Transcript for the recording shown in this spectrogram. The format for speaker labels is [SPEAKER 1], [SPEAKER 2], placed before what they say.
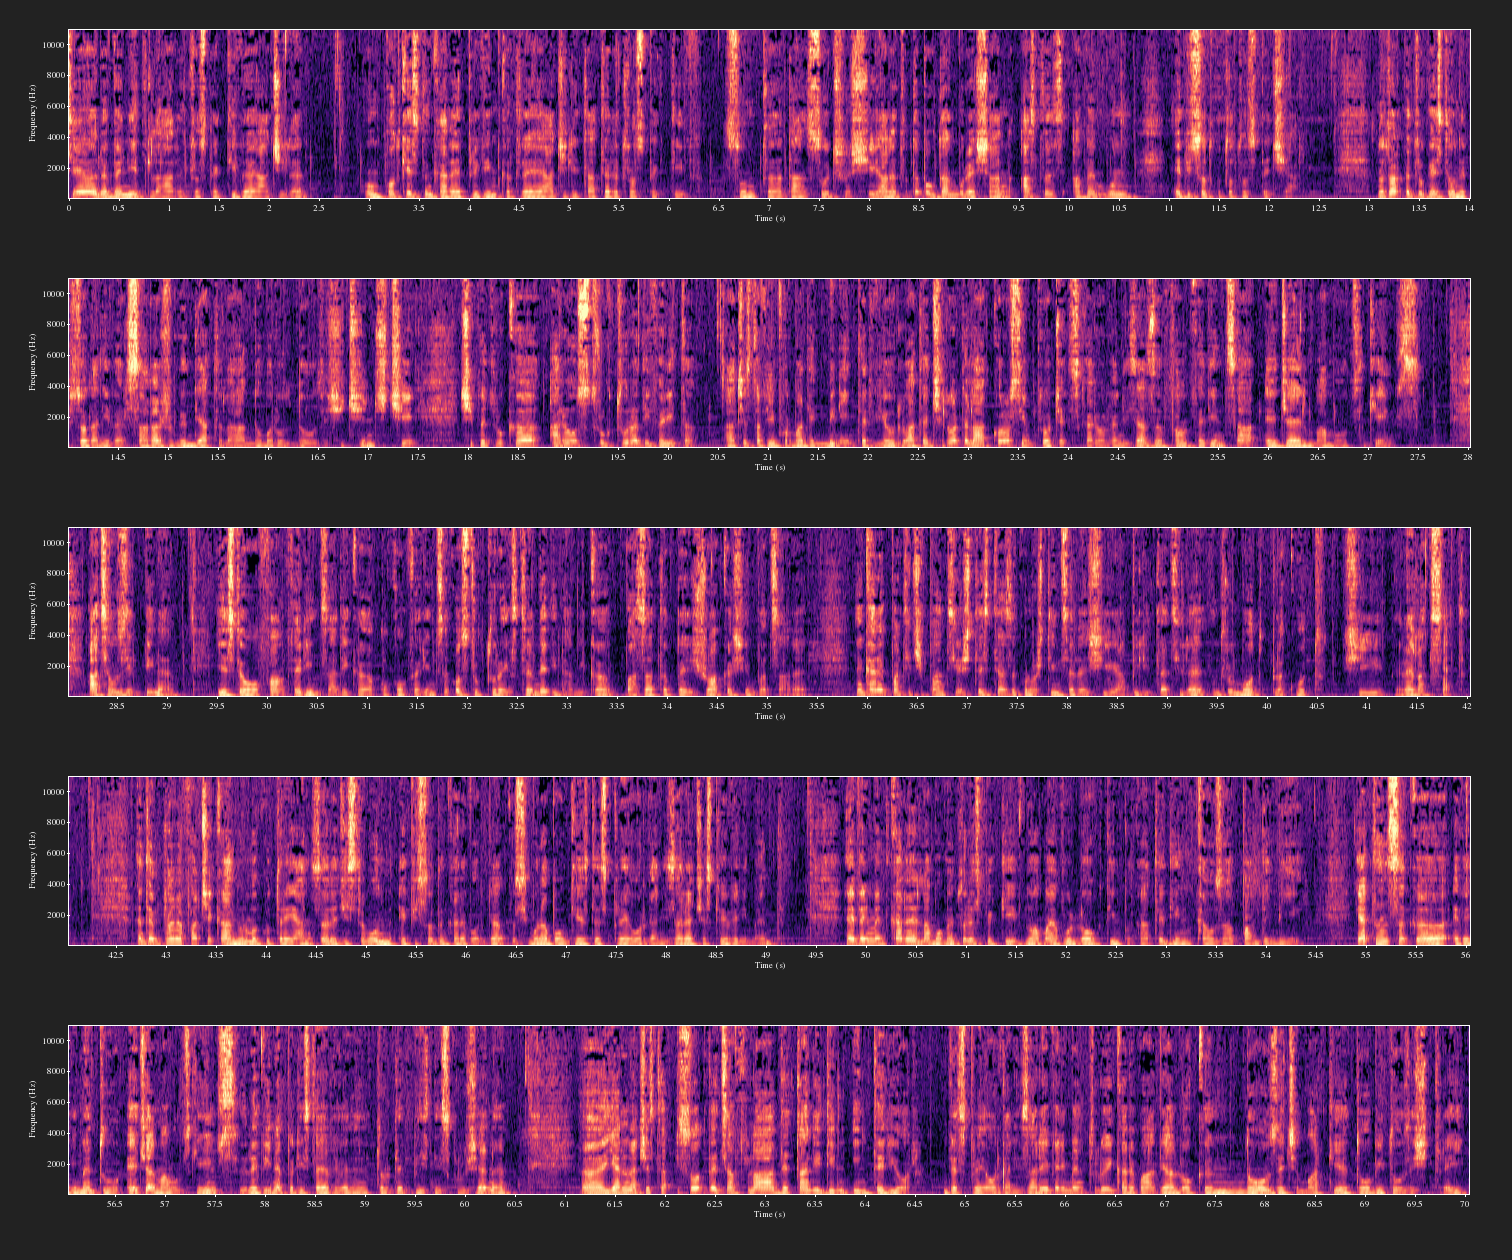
[SPEAKER 1] ați revenit la Retrospective Agile, un podcast în care privim către agilitate retrospectiv. Sunt uh, Dan Suciu și alături de Bogdan Mureșan, astăzi avem un episod cu totul special. Nu doar pentru că este un episod aniversar, ajungând iată la numărul 25, ci și pentru că are o structură diferită. Acesta fiind format din mini-interviuri luate celor de la Colosim Projects, care organizează fanferința Agile Mammoth Games. Ați auzit bine, este o fanferință, adică o conferință cu o structură extrem de dinamică, bazată pe joacă și învățare, în care participanții își testează cunoștințele și abilitățile într-un mod plăcut și relaxat. Întâmplarea face ca în urmă cu trei ani să registrăm un episod în care vorbeam cu Simona Bonghez despre organizarea acestui eveniment, eveniment care la momentul respectiv nu a mai avut loc, din păcate, din cauza pandemiei. Iată însă că evenimentul Agile Mammoth Games revine pe lista evenimentelor de business clujene, uh, iar în acest episod veți afla detalii din interior despre organizarea evenimentului care va avea loc în 90 martie 2023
